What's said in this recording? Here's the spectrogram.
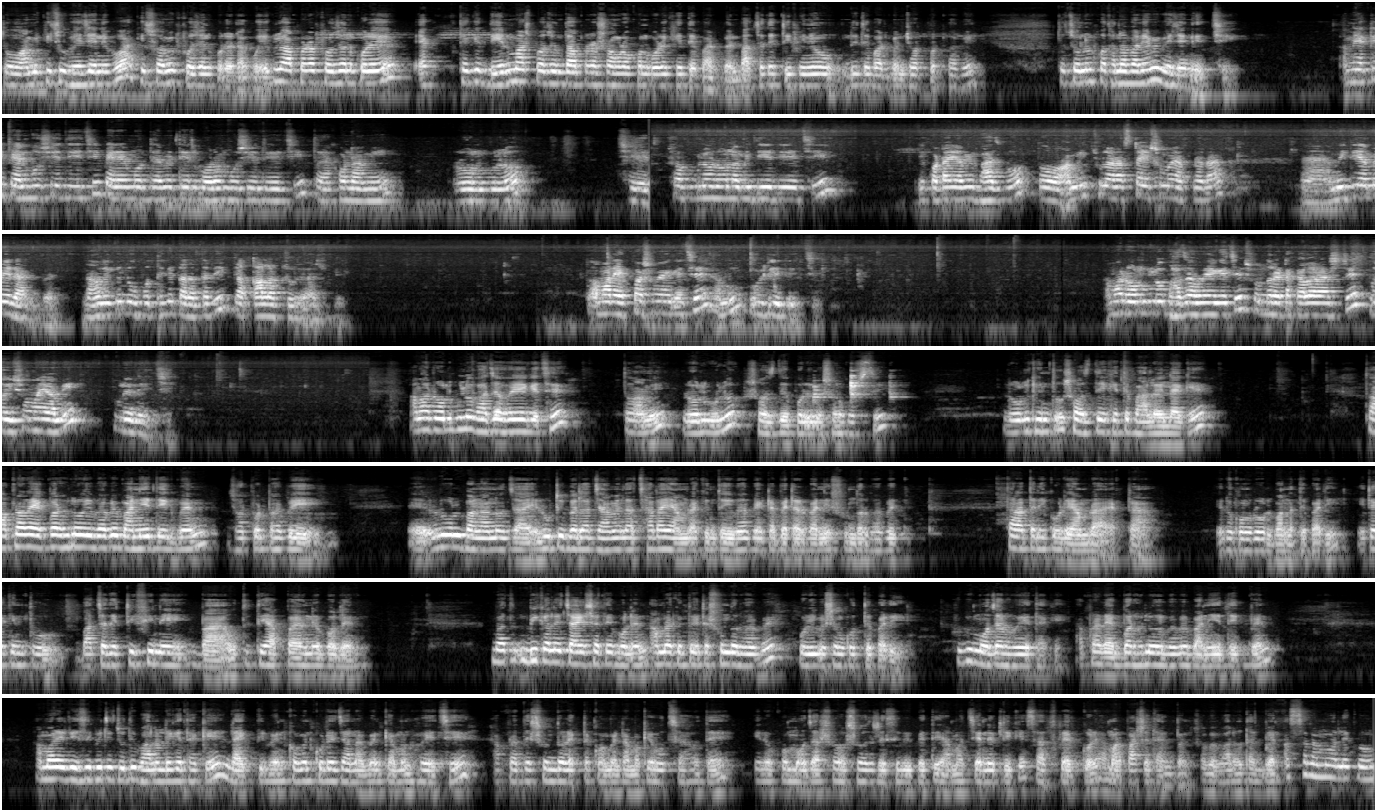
তো আমি কিছু ভেজে নেব আর কিছু আমি ফ্রোজেন করে রাখব। এগুলো আপনারা ফ্রোজেন করে এক থেকে দেড় মাস পর্যন্ত আপনারা সংরক্ষণ করে খেতে পারবেন, বাচ্চাদের টিফিনেও দিতে পারবেন ঝটপটভাবে। তো চলুন কথা না বাড়ি আমি ভেজে নিচ্ছি। আমি একটি প্যান বসিয়ে দিয়েছি, প্যানের মধ্যে আমি তেল গরম বসিয়ে দিয়েছি। তো এখন আমি রোলগুলো ছেড়ে সবগুলো রোল আমি দিয়ে দিয়েছি। যে কটাই আমি ভাজবো, তো আমি চুলা রাসটা এই সময় আপনারা মিডিয়ামে রাখবেন। নাহলে কিন্তু উপর থেকে তাড়াতাড়ি কালার চলে আসবে। তো আমার এক পাশ হয়ে গেছে, আমি উল্টিয়ে দিচ্ছি। আমার রোলগুলো ভাজা হয়ে গেছে, সুন্দর একটা কালার আসছে, তো এই সময় আমি তুলে নিচ্ছি। আমার রোলগুলো ভাজা হয়ে গেছে, তো আমি রোলগুলো সস দিয়ে পরিবেশন করছি। রোল কিন্তু সস দিয়ে খেতে ভালোই লাগে। তো আপনারা একবার হলেও এইভাবে বানিয়ে দেখবেন, ঝটপটভাবে রোল বানানো যায় রুটি বেলা ঝামেলা ছাড়াই আমরা কিন্তু এইভাবে একটা ব্যাটার বানিয়ে সুন্দরভাবে তাড়াতাড়ি করে আমরা একটা এরকম রোল বানাতে পারি। এটা কিন্তু বাচ্চাদের টিফিনে বা অতিথি আপ্যায়নে বলেন বা বিকালে চায়ের সাথে বলেন, আমরা কিন্তু এটা সুন্দরভাবে পরিবেশন করতে পারি। খুবই মজার হয়ে থাকে। আপনারা একবার হলেও ওইভাবে বানিয়ে দেখবেন। আমার এই রেসিপিটি যদি ভালো লেগে থাকে লাইক দিবেন কমেন্ট করে জানাবেন কেমন হয়েছে। আপনাদের সুন্দর একটা কমেন্ট আমাকে উৎসাহ দেয়। এরকম মজার সহজ সহজ রেসিপি পেতে আমার চ্যানেলটিকে সাবস্ক্রাইব করে আমার পাশে থাকবেন। সবাই ভালো থাকবেন। আসসালামু আলাইকুম।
